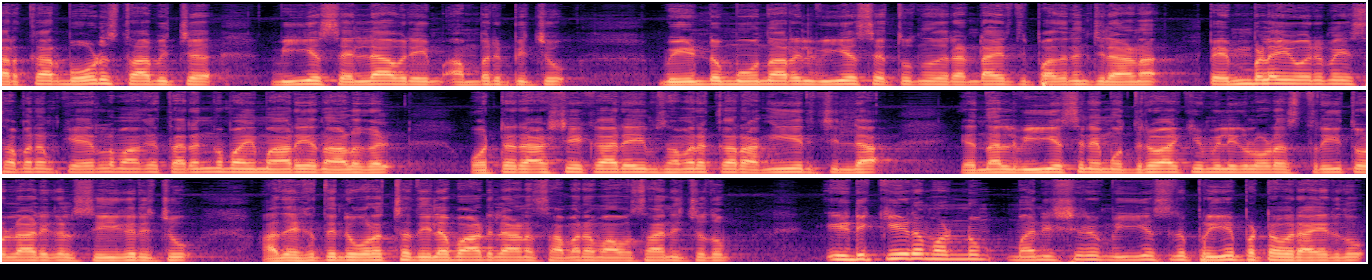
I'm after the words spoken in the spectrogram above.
സർക്കാർ ബോർഡ് സ്ഥാപിച്ച് വി എസ് എല്ലാവരെയും അമ്പരിപ്പിച്ചു. വീണ്ടും മൂന്നാറിൽ വി എസ് എത്തുന്നത് രണ്ടായിരത്തി പതിനഞ്ചിലാണ് പെമ്പിളയൊരുമൈ സമരം കേരളമാകെ തരംഗമായി മാറിയ നാളുകൾ. ഒറ്റ രാഷ്ട്രീയക്കാരെയും സമരക്കാർ അംഗീകരിച്ചില്ല. എന്നാൽ വി എസിനെ മുദ്രാവാക്യം വിളികളോടെ സ്ത്രീ തൊഴിലാളികൾ സ്വീകരിച്ചു. അദ്ദേഹത്തിന്റെ ഉറച്ച നിലപാടിലാണ് സമരം അവസാനിച്ചതും. ഇടുക്കിയുടെ മണ്ണും മനുഷ്യരും വി എസിന് പ്രിയപ്പെട്ടവരായിരുന്നു.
